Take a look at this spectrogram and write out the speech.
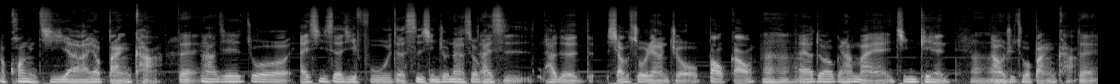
要矿机啊，要板卡，对，那这些做 IC 设计服务的四星，就那个时候开始，它的销售量就爆高，大家都要跟他买晶片，然后去做板卡，对。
